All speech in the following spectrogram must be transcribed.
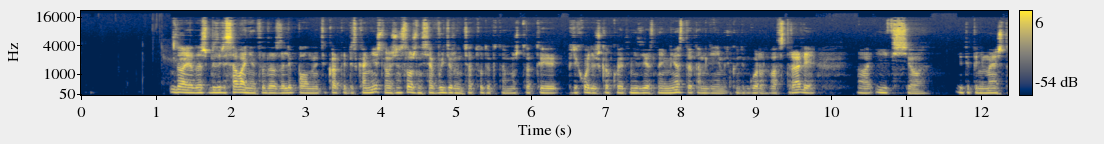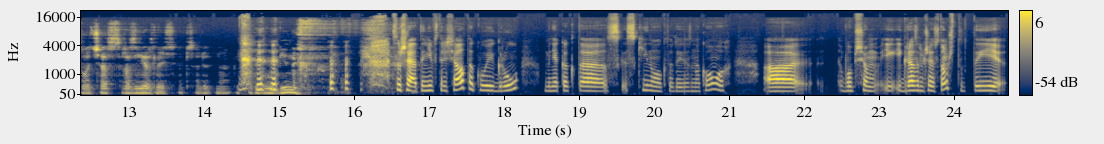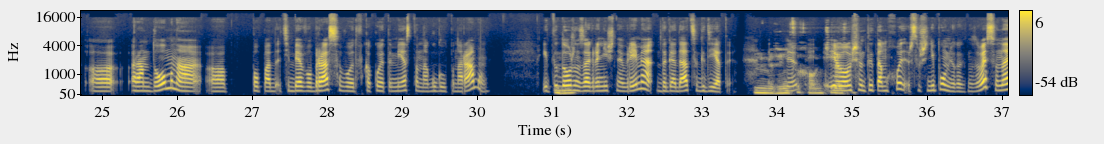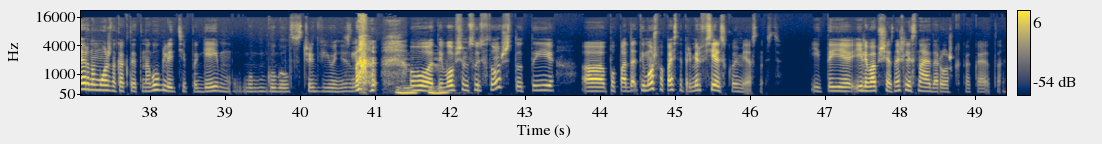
Да, я даже без рисования тогда залипал на эти карты бесконечно. Очень сложно себя выдернуть оттуда, потому что ты приходишь в какое-то неизвестное место, там где-нибудь какой-нибудь город в Австралии, а, и все. И ты понимаешь, что вот сейчас разверзлись абсолютно глубины. Слушай, а ты не встречал такую игру? Мне как-то скинул кто-то из знакомых. А, в общем, игра заключается в том, что ты а, рандомно попад... тебя выбрасывают в какое-то место на Google Панораму, и ты mm-hmm. должен за ограниченное время догадаться, где ты. Mm, это не слыхал, интересно. И, в общем, ты там ходишь... Слушай, не помню, как это называется, но, наверное, можно как-то это нагуглить, типа Game, Google Street View, не знаю. Mm-hmm. вот, mm-hmm. и, в общем, суть в том, что ты, э, попада... ты можешь попасть, например, в сельскую местность. И ты... Или вообще, знаешь, лесная дорожка какая-то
